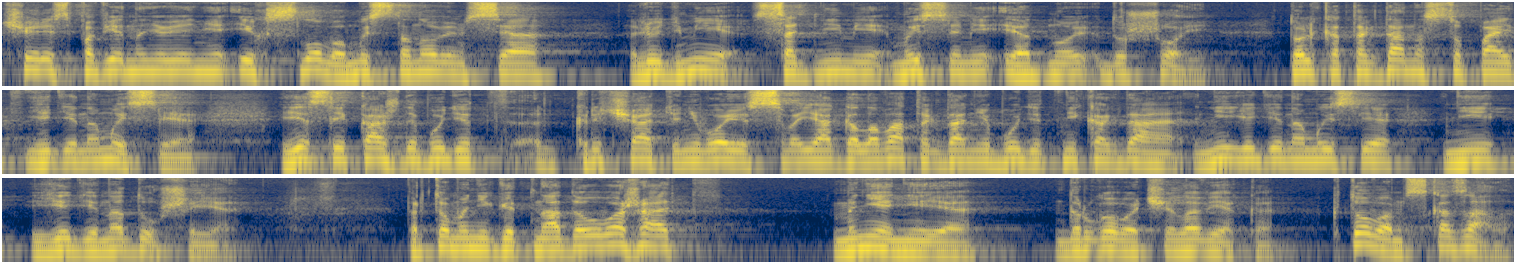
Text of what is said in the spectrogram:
через повиновение их Слову мы становимся людьми с одними мыслями и одной душой. Только тогда наступает единомыслие. Если каждый будет кричать, у него есть своя голова, тогда не будет никогда ни единомыслия, ни единодушия. Притом они говорят, надо уважать мнение другого человека. Кто вам сказал?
